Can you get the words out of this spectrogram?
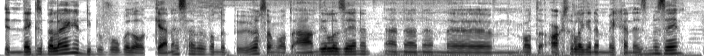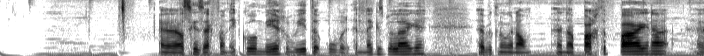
indexbeleggen, die bijvoorbeeld al kennis hebben van de beurs en wat aandelen zijn en, en, en uh, wat de achterliggende mechanismen zijn. Uh, als je zegt van ik wil meer weten over indexbeleggen, heb ik nog een, een aparte pagina uh,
